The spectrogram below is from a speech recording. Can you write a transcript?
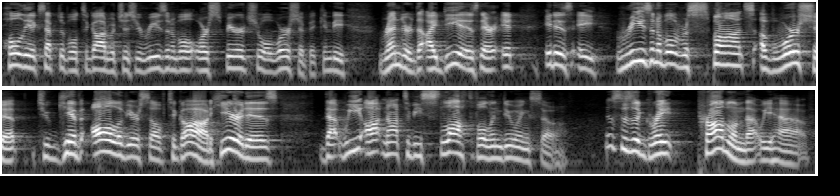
wholly acceptable to God, which is your reasonable or spiritual worship. It can be rendered. The idea is there, it, it is a reasonable response of worship to give all of yourself to God. Here it is that we ought not to be slothful in doing so. This is a great problem that we have.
